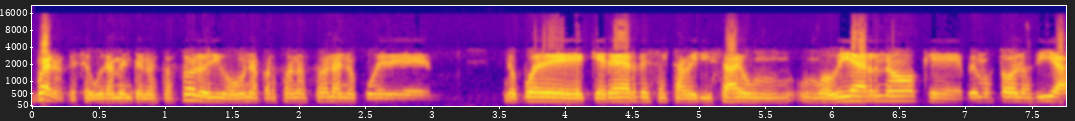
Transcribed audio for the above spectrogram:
bueno, que seguramente no está solo, digo, una persona sola no puede no puede querer desestabilizar un, gobierno que vemos todos los días,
